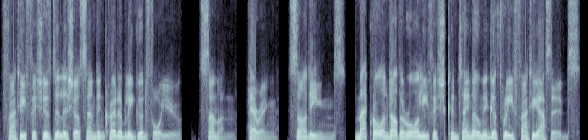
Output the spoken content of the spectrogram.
Fatty fish is delicious and incredibly good for you. Salmon, herring, sardines, mackerel and other oily fish contain omega-3 fatty acids,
